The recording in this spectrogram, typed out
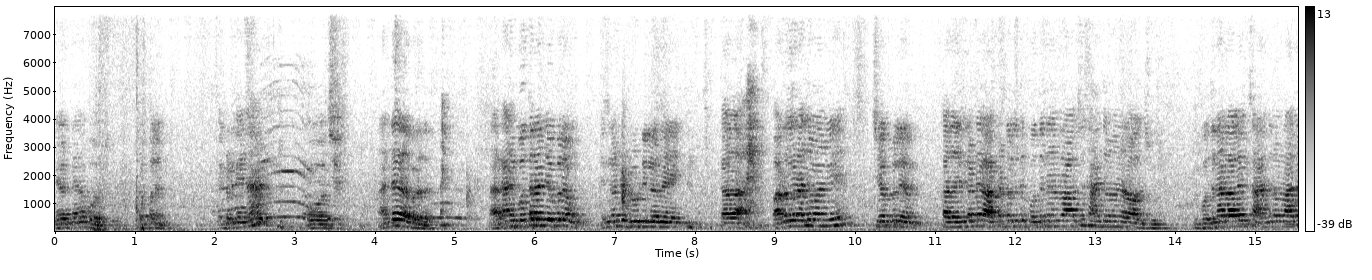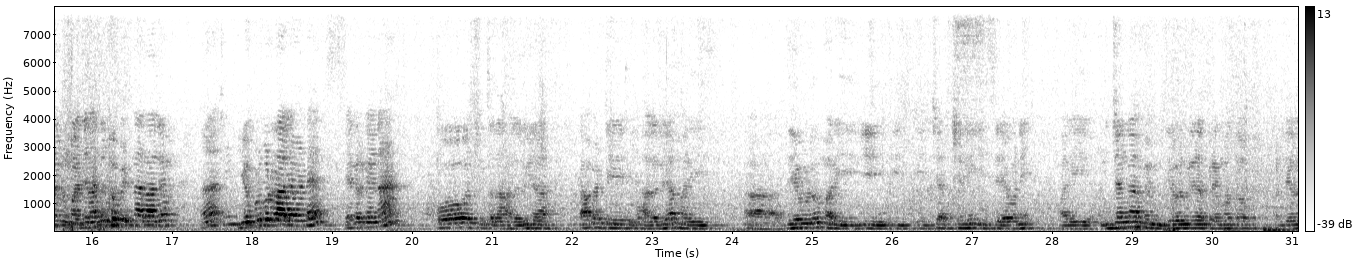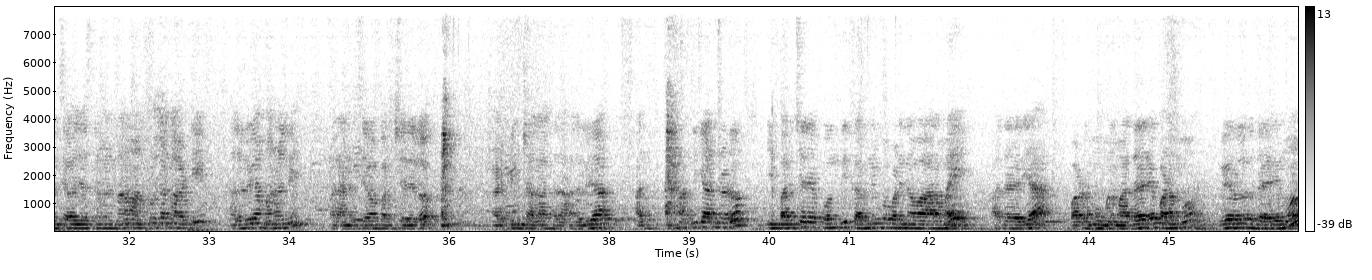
ఎక్కడికైనా పోవచ్చు. చెప్పలేము. ఎక్కడికైనా పోవచ్చు. అంతే కదా బ్రదర్ నరకానికి పోతారని చెప్పలేము. ఎందుకంటే డ్యూటీలోనే కదా? పర్వ రాజ్యం అని చెప్పలేము. కదా? ఎందుకంటే అక్కడ వెళ్తే పొద్దున రావచ్చు సాయంత్రం రావచ్చు. పొద్దున రాలేము సాయంత్రం రాలేము మధ్యరాత్రిలో పెట్టినా రాలేము. ఎప్పుడు కూడా రాలేమంటే ఎక్కడికైనా పోవచ్చు కదా హల్లెలూయా. కాబట్టి హల్లెలూయా మరి దేవుడు మరి ఈ ఈ చర్చిని ఈ సేవని మరి నిజంగా మేము దేవుని మీద ప్రేమతో దేవుని సేవ చేస్తున్నామని మనం అనుకుంటాం కాబట్టి అలలుగా మనల్ని మరి ఆయన సేవ పరిచర్యలో నడిపించాలా కదా. అలలుగా అందుకే అంటున్నాడు ఈ పరిచర్య పొంది కరుణింపబడిన వారమై అధైర్య పడము మనం అధైర్య పడము వేరులకు ధైర్యము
